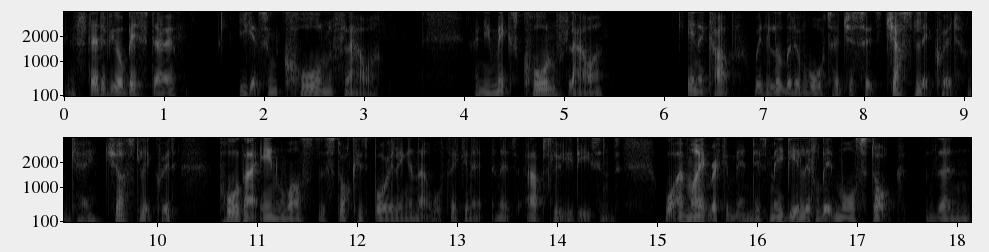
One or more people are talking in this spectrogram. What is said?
instead of your bisto, you get some corn flour. And you mix corn flour in a cup with a little bit of water, just so it's just liquid, okay? Just liquid. Pour that in whilst the stock is boiling, and that will thicken it, and it's absolutely decent. What I might recommend is maybe a little bit more stock than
